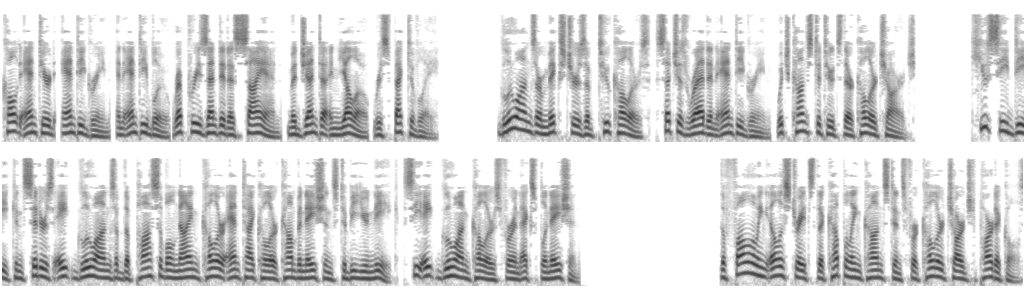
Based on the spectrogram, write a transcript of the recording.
called antired, antigreen, and antiblue represented as cyan, magenta and yellow, respectively. Gluons are mixtures of two colors, such as red and antigreen, which constitutes their color charge. QCD considers eight gluons of the possible nine color-anticolor combinations to be unique, see eight gluon colors for an explanation. The following illustrates the coupling constants for color-charged particles.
